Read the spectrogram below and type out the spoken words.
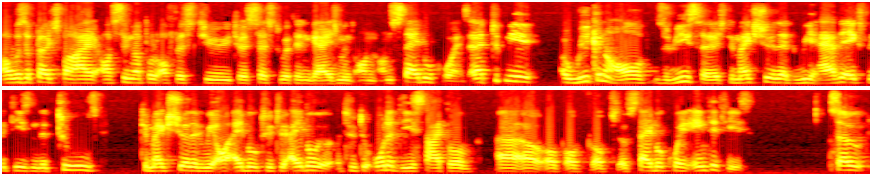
I was approached by our Singapore office to to assist with engagement on on stable coins, and it took me a week and a half's research to make sure that we have the expertise and the tools to make sure that we are able to to able to, to audit these type of, uh, of, of, of, of stable coin entities. So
